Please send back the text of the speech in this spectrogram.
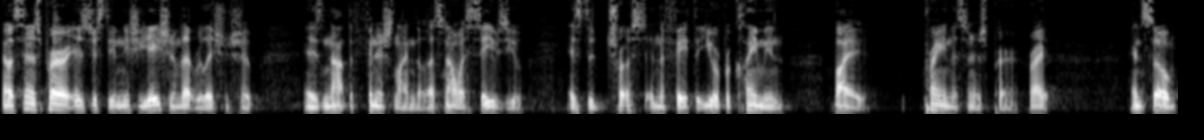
Now the sinner's prayer is just the initiation of that relationship. It is not the finish line though. That's not what saves you It's the trust and the faith that you are proclaiming by praying the sinner's prayer, right? And so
